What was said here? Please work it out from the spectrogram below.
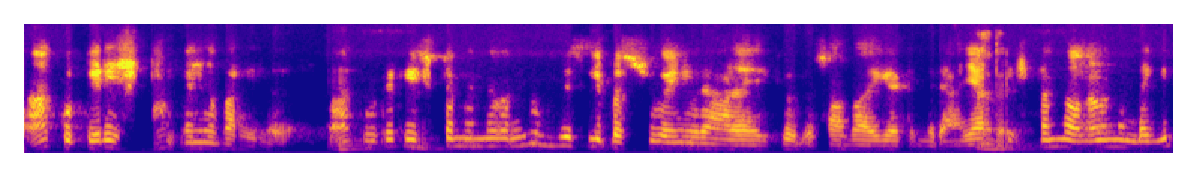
ആ കുട്ടിയുടെ ഇഷ്ടം എന്ന് പറയുന്നത്. ആ കുട്ടിക്ക് ഇഷ്ടം എന്ന് പറയുന്നത് ഒബ്വിയസ്ലി പ്ലസ് ടു കഴിഞ്ഞ ഒരാളായിരിക്കുമല്ലോ സ്വാഭാവികമായിട്ടും വരിക. അയാൾക്ക് ഇഷ്ടം തോന്നണമെന്നുണ്ടെങ്കിൽ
